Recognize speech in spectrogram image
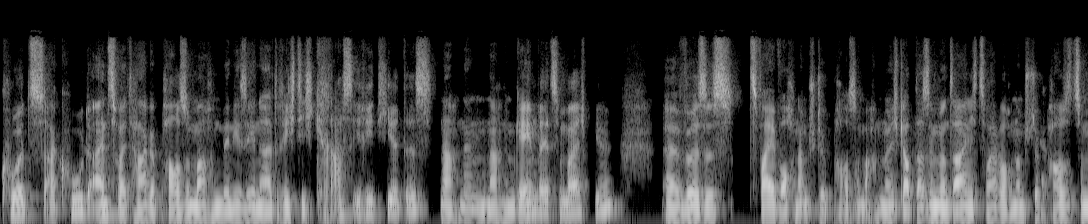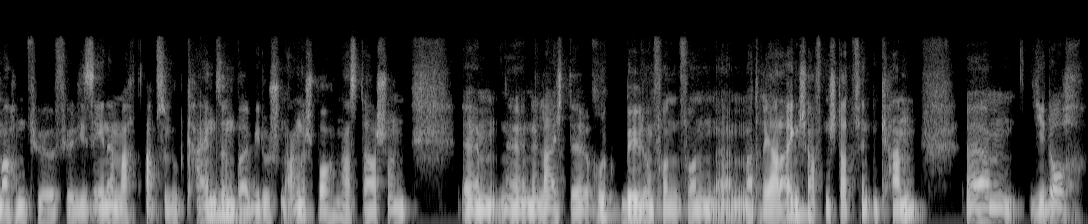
kurz akut ein, zwei Tage Pause machen, wenn die Sehne halt richtig krass irritiert ist, nach einem, nach einem Game Day zum Beispiel, äh, versus zwei Wochen am Stück Pause machen. Ne? Ich glaube, da sind wir uns einig, zwei Wochen am Stück Pause zu machen für, für die Sehne macht absolut keinen Sinn, weil wie du schon angesprochen hast, da schon ähm, eine, eine leichte Rückbildung von, von ähm, Materialeigenschaften stattfinden kann. Ähm, jedoch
